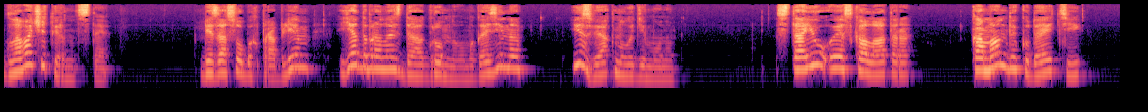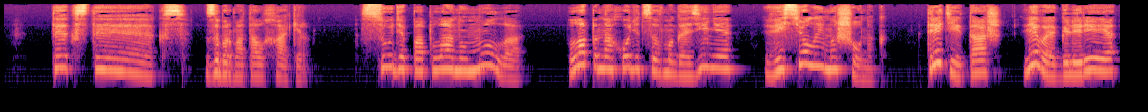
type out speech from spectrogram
Глава 14. Без особых проблем я добралась до огромного магазина и звякнула Димону. «Стою у эскалатора. Командуй, куда идти». «Текс-текс», — забормотал хакер. «Судя по плану Молла, Лапа находится в магазине «Веселый мышонок». Третий этаж, левая галерея,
